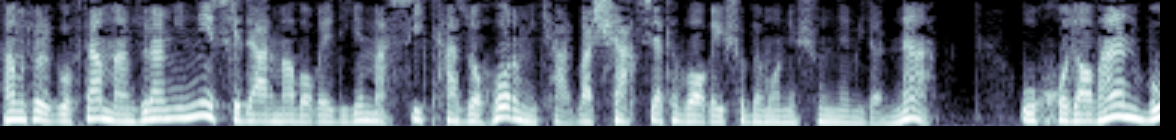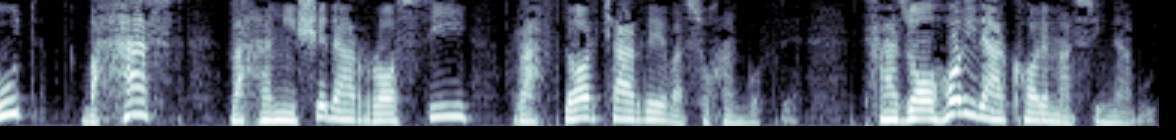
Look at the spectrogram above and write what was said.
همونطور گفتم منظورم این نیست که در مواقع دیگه مسیح تظاهر می‌کرد و شخصیت واقعیش رو به ما نشون نمی‌داد. نه. او خداوند بود و هست و همیشه در راستی رفتار کرده و سخن گفته. تظاهری در کار مسیح نبود.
